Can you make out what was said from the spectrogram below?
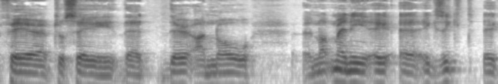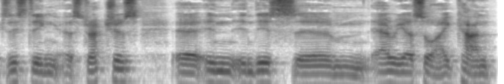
fair to say that there are no not many uh, uh exist, existing uh, structures uh, in in this um, area, so I can't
